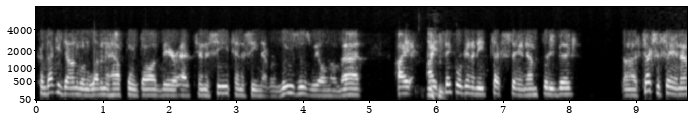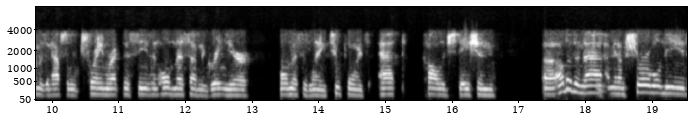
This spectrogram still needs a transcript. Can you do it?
Kentucky's down to an 11 and a half point dog there at Tennessee. Tennessee never loses. We all know that. I mm-hmm. I think we're going to need Texas A&M pretty big. Uh, Texas A&M is an absolute train wreck this season. Ole Miss having a great year. Ole Miss is laying two points at College Station. Uh, other than that, I mean, I'm sure we'll need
